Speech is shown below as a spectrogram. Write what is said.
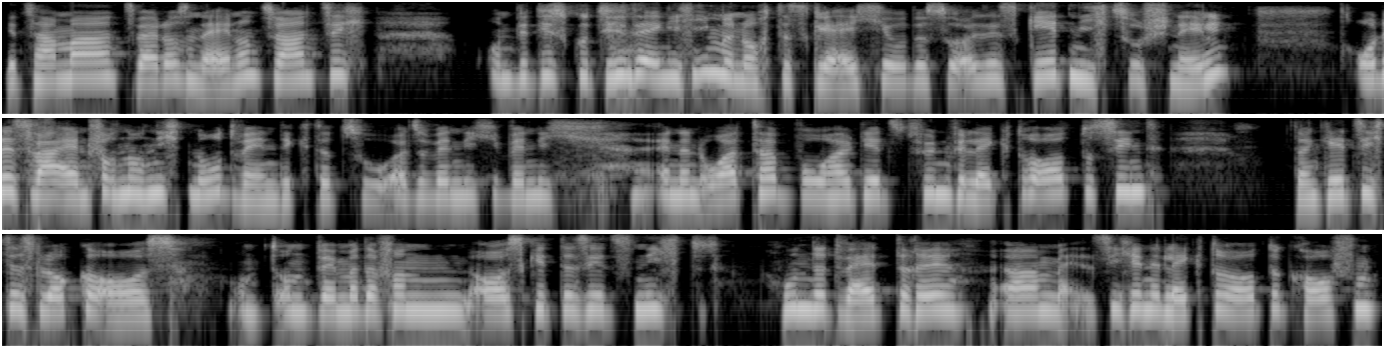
Jetzt haben wir 2021 und wir diskutieren eigentlich immer noch das Gleiche oder so. Also es geht nicht so schnell. Oder es war einfach noch nicht notwendig dazu. Also wenn ich, wenn ich einen Ort habe, wo halt jetzt fünf Elektroautos sind, dann geht sich das locker aus. Und, und wenn man davon ausgeht, dass jetzt nicht 100 weitere ähm, sich ein Elektroauto kaufen,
